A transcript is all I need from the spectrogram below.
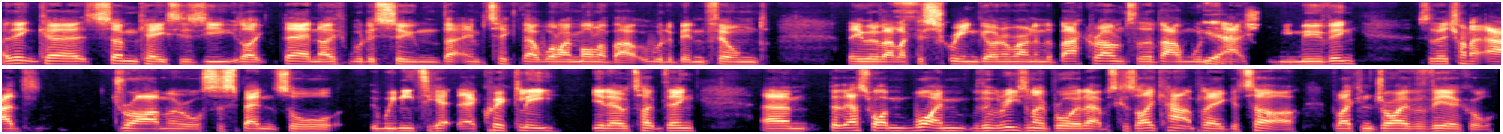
I think uh, some cases you like then I would assume that in particular that what I'm on about would have been filmed. They would have had like a screen going around in the background, so the van wouldn't Yeah. actually be moving. So they're trying to add drama or suspense, or we need to get there quickly, you know, type thing. Um, but that's what I'm. What I'm. The reason I brought it up is because I can't play a guitar, but I can drive a vehicle,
